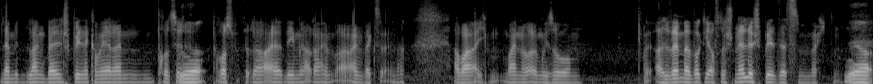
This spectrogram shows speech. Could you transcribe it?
wieder mit langen Bällen spielen, dann können wir ja dann Proze Ja. Prospect oder dem ein, einwechseln. Ne? Aber ich meine nur irgendwie so, also wenn wir wirklich auf das schnelle Spiel setzen möchten, Ja,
